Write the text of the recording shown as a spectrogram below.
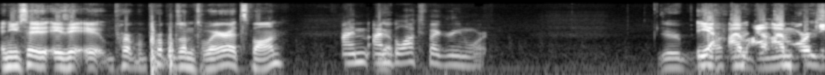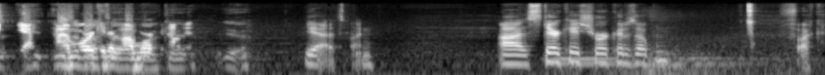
And you say is it, it purple, purple jumps where at spawn? I'm I'm Yep. blocked by green ward. You're Yeah, blocked I'm- I'm working- He's- yeah, he's I'm working- I'm working on it. Yeah, it's fine. Uh, staircase shortcut is open. Fuck.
